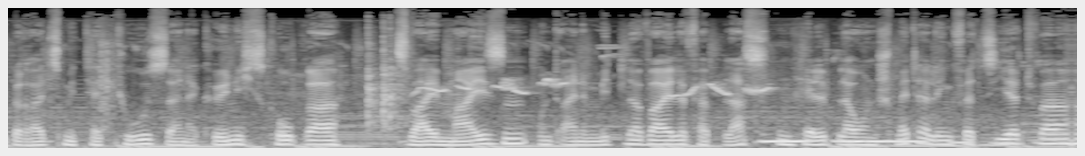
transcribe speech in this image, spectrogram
die bereits mit Tattoos seiner Königskobra, zwei Meisen und einem mittlerweile verblassten hellblauen Schmetterling verziert war,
